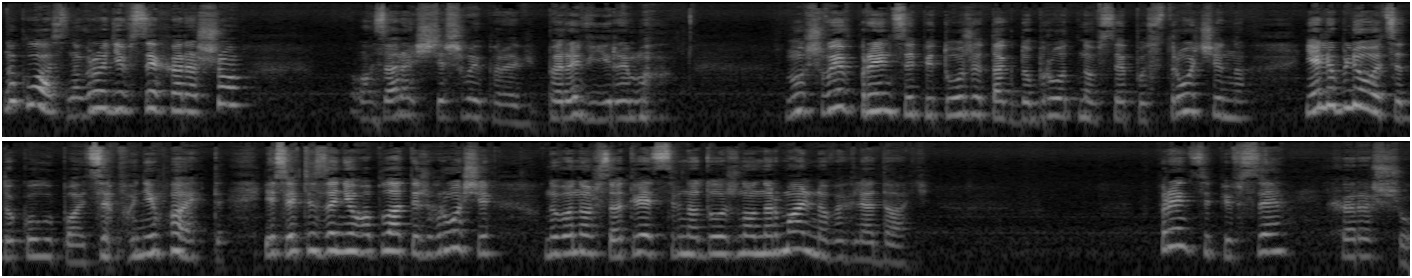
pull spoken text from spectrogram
Ну класно, вроді все хорошо. О, зараз ще шви перевіримо. Ну, шви, в принципі, теж так добротно все построчено. Я люблю оце доколупатися, понімаєте? Якщо ти за нього платиш гроші, ну воно ж, соответственно, должно нормально виглядати. В принципі, все хорошо.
